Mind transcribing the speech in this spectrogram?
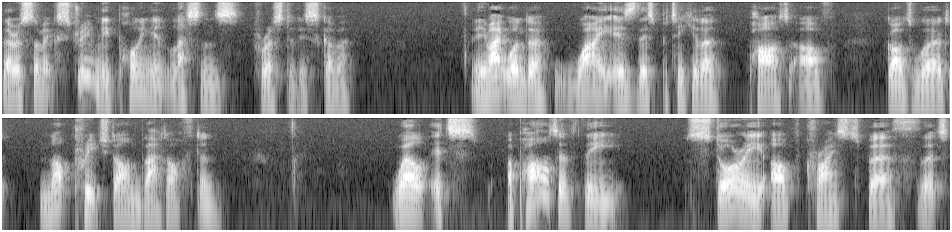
there are some extremely poignant lessons for us to discover. And you might wonder, why is this particular part of God's Word not preached on that often? Well, it's a part of the story of Christ's birth that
